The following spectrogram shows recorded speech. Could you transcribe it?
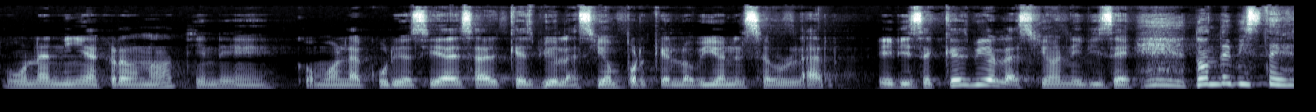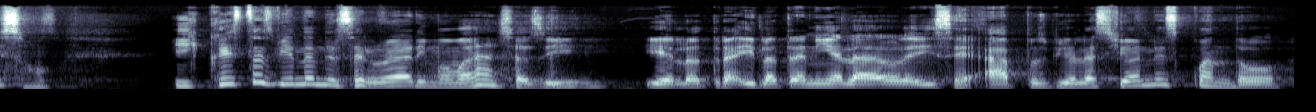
una niña creo, ¿no? Tiene como la curiosidad de saber qué es violación porque lo vio en el celular. Y dice, ¿qué es violación? Y dice, ¿dónde viste eso? ¿Y qué estás viendo en el celular? Y mamá es así. Y, el otra, y la otra niña al lado le dice, ah, pues violación es cuando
